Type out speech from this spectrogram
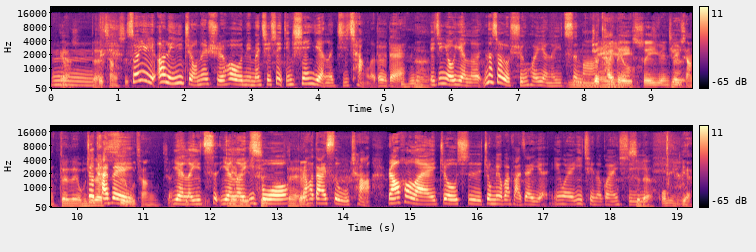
嗯，对，尝试。所以二零一九那时候，你们其实已经先演了几场了，对不对？嗯，已经有演了，那时候有巡回演了一次吗？就台北，所以。对，原剧场，对对，我们就台北四五场演了一次，演了一波，然后大概四五场，然后后来就是就没有办法再演，因为疫情的关系。是的，我们演。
